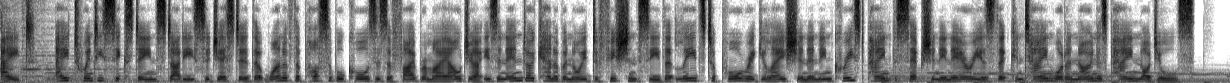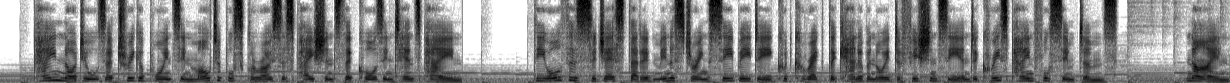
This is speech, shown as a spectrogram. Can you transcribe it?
8. A 2016 study suggested that one of the possible causes of fibromyalgia is an endocannabinoid deficiency that leads to poor regulation and increased pain perception in areas that contain what are known as pain nodules. Pain nodules are trigger points in multiple sclerosis patients that cause intense pain. The authors suggest that administering CBD could correct the cannabinoid deficiency and decrease painful symptoms. 9.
